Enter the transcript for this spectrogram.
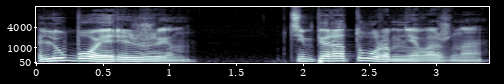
любой режим. Температура мне важна.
